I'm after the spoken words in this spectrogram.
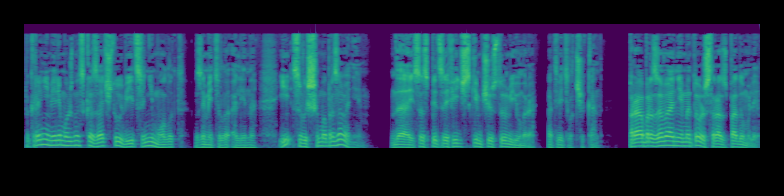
По крайней мере, можно сказать, что убийца не молод, заметила Алина, и с высшим образованием. Да, и со специфическим чувством юмора, ответил Чекан. Про образование мы тоже сразу подумали.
